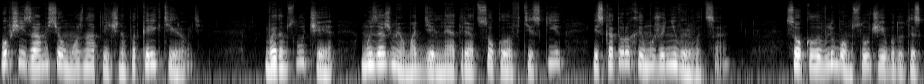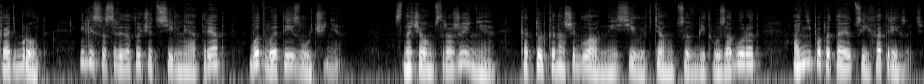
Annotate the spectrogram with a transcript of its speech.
общий замысел можно отлично подкорректировать. В этом случае мы зажмем отдельный отряд соколов в тиски, из которых им уже не вырваться. Соколы в любом случае будут искать брод или сосредоточат сильный отряд вот в этой излучине. С началом сражения, как только наши главные силы втянутся в битву за город, они попытаются их отрезать.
